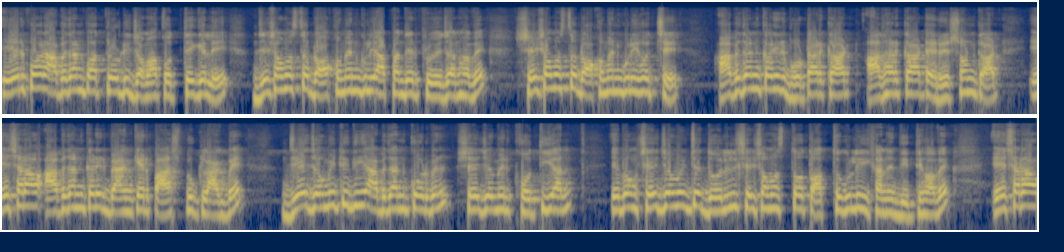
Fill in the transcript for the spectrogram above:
এরপর আবেদনপত্রটি জমা করতে গেলে যে সমস্ত ডকুমেন্টগুলি আপনাদের প্রয়োজন হবে, সেই সমস্ত ডকুমেন্টগুলি হচ্ছে আবেদনকারীর voter card, Aadhaar card, ration card, এছাড়াও আবেদনকারীর ব্যাংকের পাসবুক লাগবে। যে জমিটি দিয়ে আবেদন করবেন, সেই জমির খতিয়ান এবং সেই জমির যে দলিল, সেই সমস্ত তথ্যগুলি এখানে দিতে হবে। এছাড়াও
